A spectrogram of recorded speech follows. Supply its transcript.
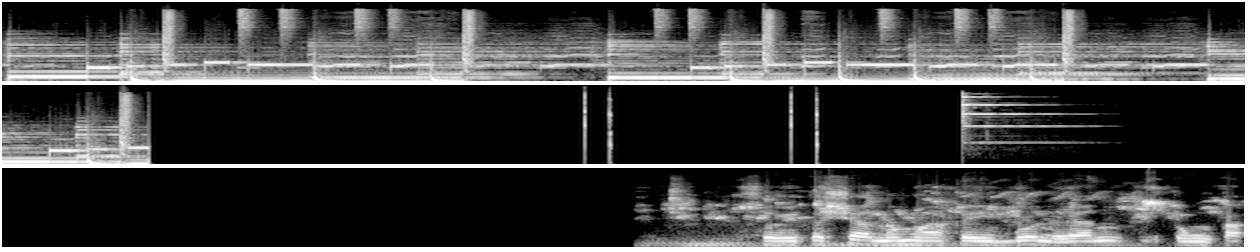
So ito siya no mga kaibon, ayan, itong kak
